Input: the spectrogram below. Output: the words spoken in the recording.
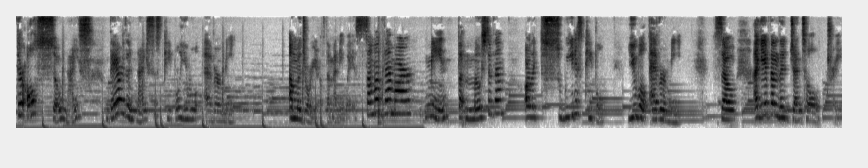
They're all so nice. They are the nicest people you will ever meet. A majority of them, anyways. Some of them are mean, but most of them are like the sweetest people you will ever meet. So I gave them the gentle trait.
